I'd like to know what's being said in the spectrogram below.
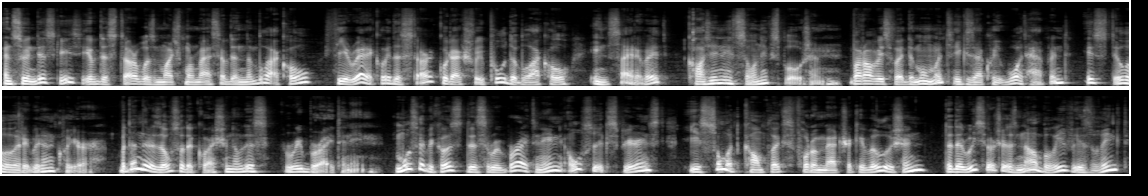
And so in this case, if the star was much more massive than the black hole, theoretically the star could actually pull the black hole inside of it causing its own explosion. But obviously at the moment, exactly what happened is still a little bit unclear. But then there's also the question of this rebrightening. Mostly because this rebrightening also experienced a somewhat complex photometric evolution that the researchers now believe is linked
